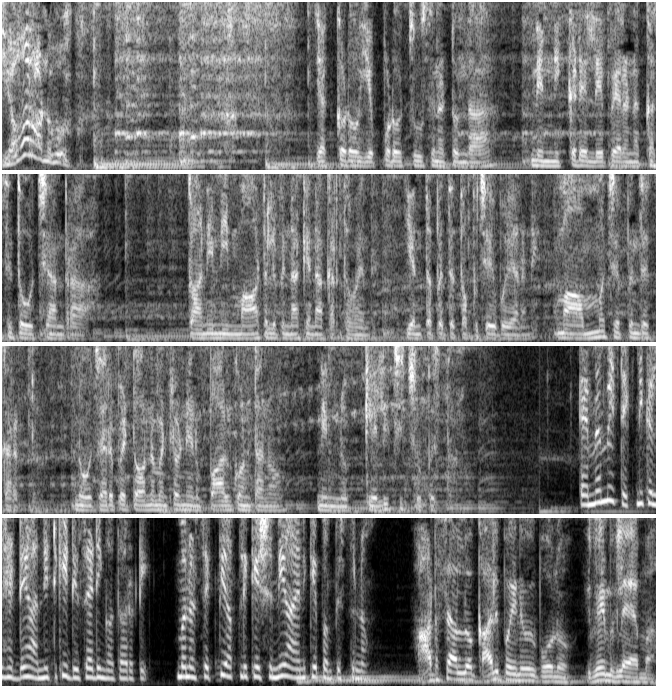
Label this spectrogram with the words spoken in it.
ఎవరా నువ్వు? ఎక్కడో ఎప్పుడో చూసినట్టుందా? నిన్నిక్కడే లేపారన్న కసితో వచ్చాన్రా. కానీ నీ మాటలు విన్నాకే నాకు అర్థమైంది. ఎంత పెద్ద తప్పు చేయబోయానని. మా అమ్మ చెప్పిందే కరెక్ట్. నువ్వు జరిపే టోర్నమెంట్లో నేను పాల్గొంటాను. నిన్ను గెలిచి చూపిస్తాను. ఎంఎంఏ టెక్నికల్ హెడ్డే అన్నిటికీ డిసైడింగ్ అథారిటీ. మన శక్తి అప్లికేషన్ని ఆయనకే పంపిస్తున్నాం. ఆటశాలలో కాలిపోయినవి పోను. ఇవే మిగిలాయమ్మా?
